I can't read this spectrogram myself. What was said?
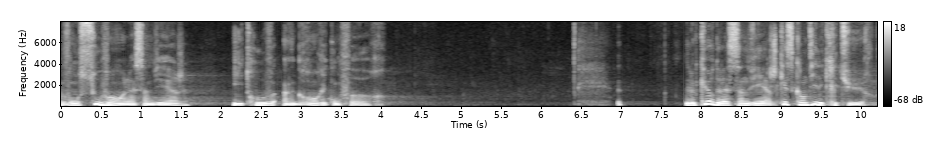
vont souvent à la Sainte Vierge y trouve un grand réconfort. Le cœur de la Sainte Vierge, qu'est-ce qu'en dit l'Écriture?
